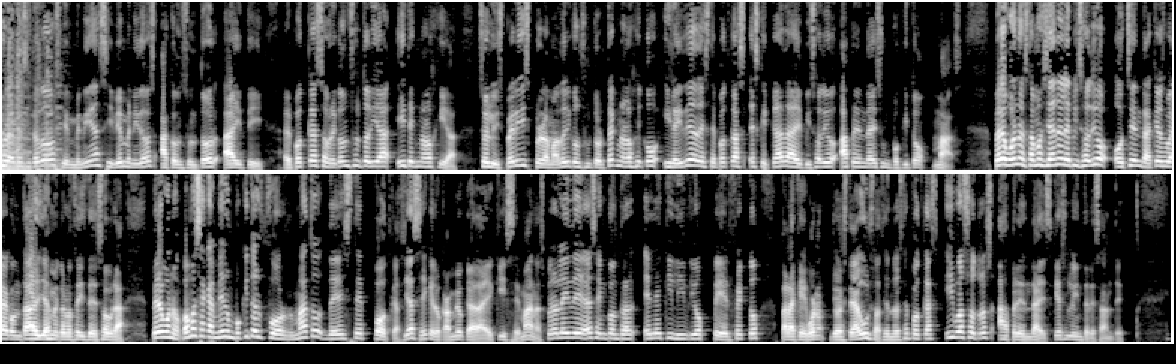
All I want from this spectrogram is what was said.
Hola a todos y todos, bienvenidas y bienvenidos a Consultor IT, el podcast sobre consultoría y tecnología. Soy Luis Peris, programador y consultor tecnológico y la idea de este podcast es que cada episodio aprendáis un poquito más. Pero bueno, estamos ya en el episodio 80, que os voy a contar, ya me conocéis de sobra. Pero bueno, vamos a cambiar un poquito el formato de este podcast. Ya sé que lo cambio cada X semanas, pero la idea es encontrar el equilibrio perfecto para que, bueno, yo esté a gusto haciendo este podcast y vosotros aprendáis, que es lo interesante.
